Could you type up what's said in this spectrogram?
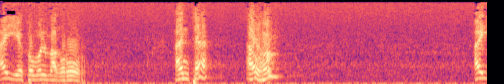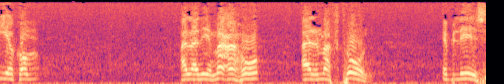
أيكم المغرور. أنت أو هم. أيكم الذي معه المفتون. إبليس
